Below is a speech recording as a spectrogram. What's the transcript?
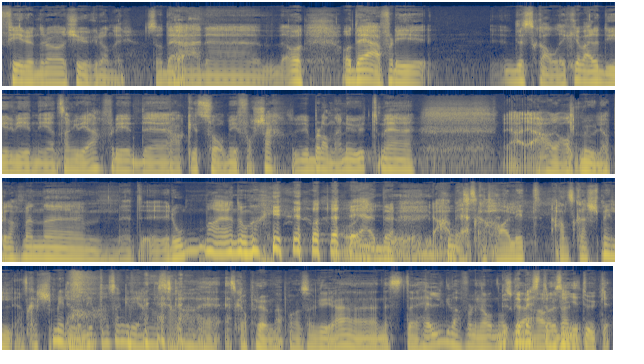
420 kroner. Så det er eh, og, og det er fordi det skal ikke være dyr vin i en sangria, Fordi det har ikke så mye for seg. Så Vi blander den ut med ja, Jeg har jo alt mulig oppi, da. Men uh, et rom har jeg noen ganger. jeg, ja, men jeg skal ha litt Han skal smelle, han skal smelle litt av sangriaen. Jeg Altså. skal, jeg skal prøve meg på en sangria eh, neste helg, da, for nå, nå skal jeg ha en hvit uke.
